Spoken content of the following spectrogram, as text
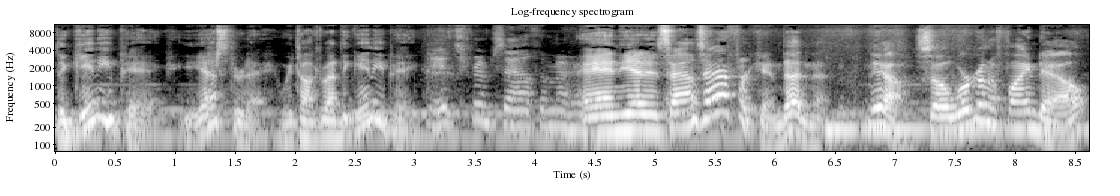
the guinea pig yesterday. We talked about the guinea pig. It's from South America. And yet it sounds African, doesn't it? Yeah. So we're going to find out,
